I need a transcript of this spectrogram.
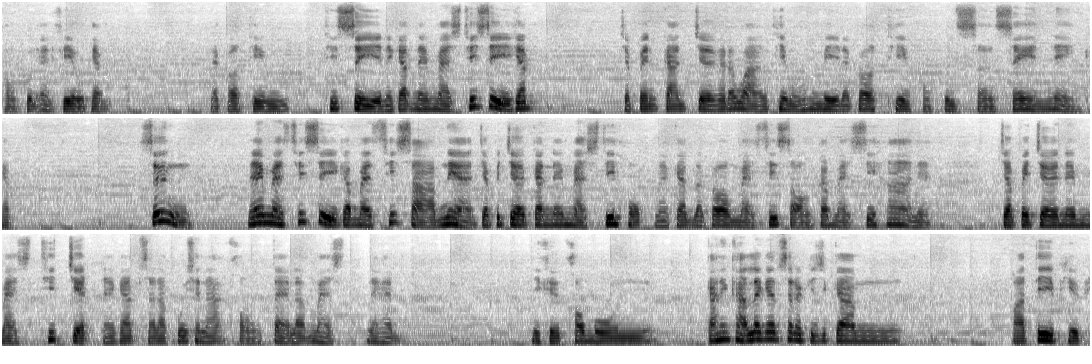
ของคุณแอนฟิลครับแล้วก็ทีมทีสี่4นะครับในแมตช์ที่4ครับจะเป็นการเจอกันระหว่างทีมของคุณมี แล้วก็ทีมของคุณเซอร์เซ่นเองครับซึ่ง ในแมตช์ที่ 4 กับแมตช์ที่3เนี่ยจะไปเจอกันในแมตช์ที่6นะครับแล้วก็แมตช์ที่ 2 กับแมตช์ที่5เนี่ยจะไปเจอในแมตช์ที่7นะครับสำหรับผู้ชนะของแต่ละแมตช์นะครับนี่คือข้อมูลการแข่งขันแรกครับสำหรับกิจกรรม Party PVP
